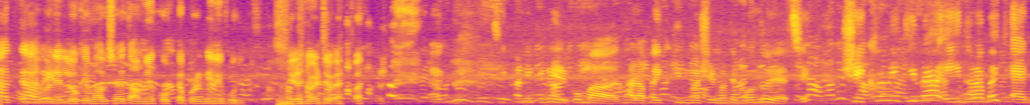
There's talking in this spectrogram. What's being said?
থাকতে হবে। মানে লোকে ভাবছে হয়তো আমিও কোটটা পরে নেমে পড়ি এরকম একটা ব্যাপার। যেখানে কিনা এরকম ধারাবাহিক তিন মাসের মাথায় বন্ধ হয়ে যাচ্ছে সেখানে কিনা এই ধারাবাহিক এক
